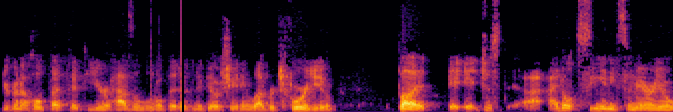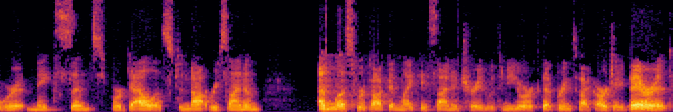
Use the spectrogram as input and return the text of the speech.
you're going to hope that fifth year has a little bit of negotiating leverage for you. But it, it just, I don't see any scenario where it makes sense for Dallas to not resign him, unless we're talking like a sign and trade with New York that brings back RJ Barrett.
